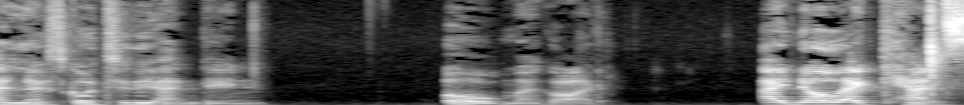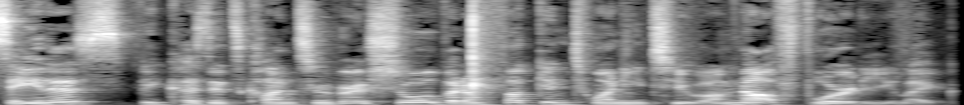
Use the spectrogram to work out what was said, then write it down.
And let's go to the ending. Oh my god. I know I can't say this because it's controversial, but I'm fucking 22. I'm not 40. Like,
